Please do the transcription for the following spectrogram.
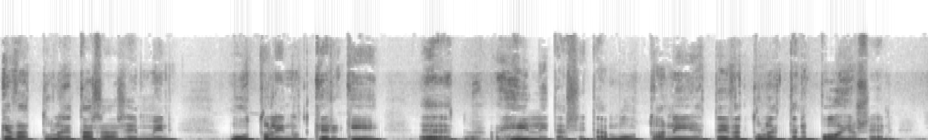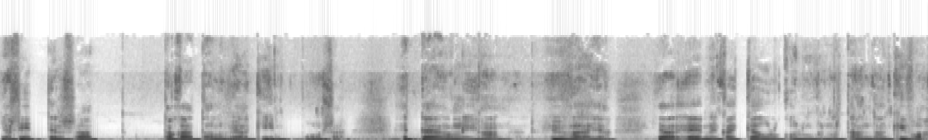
Kevät tulee tasaisemmin muuttolinnut kerkii äh, hillitä sitä muuttoa niin, että eivät tule tänne pohjoiseen. Ja sitten saa takatalvea kimppuunsa. Että tämä on ihan hyvä ja, ja ennen kaikkea ulkoilun kannalta on kiva.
